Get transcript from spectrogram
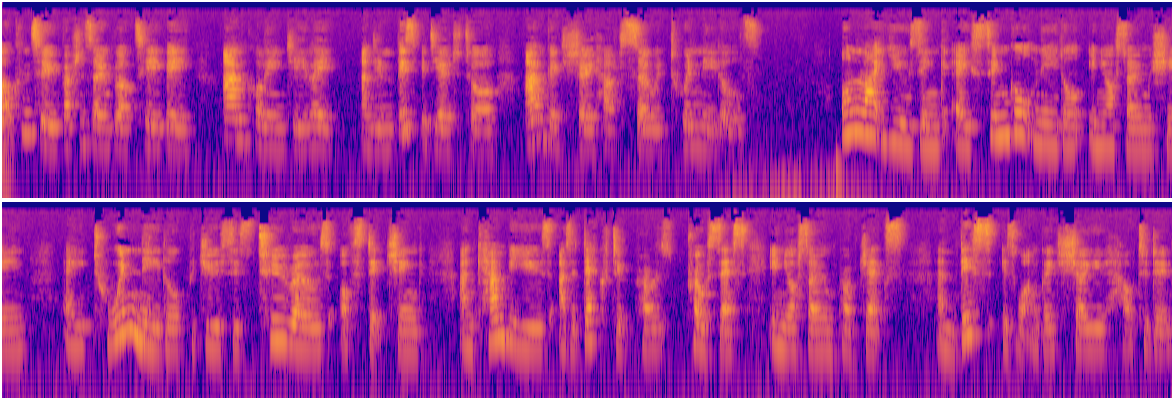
welcome to Fashion Sewing Blog TV. I'm Colleen G. Lea and in this video tutorial I'm going to show you how to sew with twin needles. Unlike using a single needle in your sewing machine, a twin needle produces two rows of stitching and can be used as a decorative pro process in your sewing projects and this is what I'm going to show you how to do.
